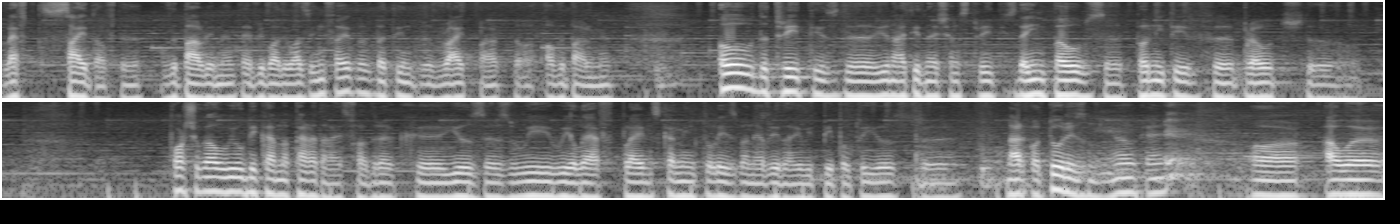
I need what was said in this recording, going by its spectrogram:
left side of the, of the parliament, everybody was in favor, but in the right part of, the parliament, all the treaties, the United Nations treaties, they impose a punitive approach. Portugal will become a paradise for drug uh, users. We will have planes coming to Lisbon every day with people to use uh, narcotourism, okay? Or our,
